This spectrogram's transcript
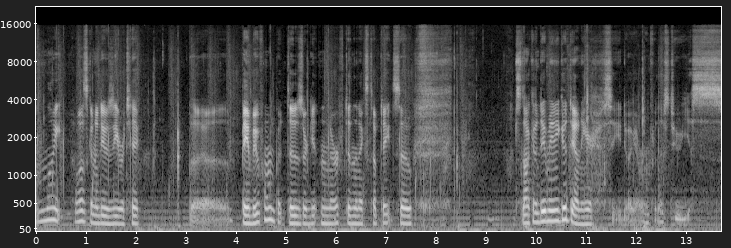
I might, I was going to do zero tick uh, bamboo farm, but those are getting nerfed in the next update, so it's not going to do me any good down here. Let's see, do I got room for those two? Yes.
